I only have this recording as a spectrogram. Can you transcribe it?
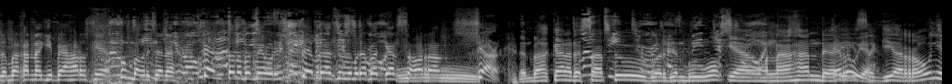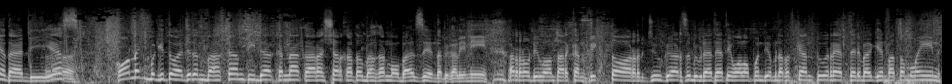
dan bahkan lagi harusnya tumbang di sana. dan Tonoban Memory tidak berhasil mendapatkan seorang Shark. Dan bahkan ada satu Guardian Bulwark yang menahan dari Arrow ya? segi arrow-nya tadi. Yes. Connect begitu aja dan bahkan tidak kena ke arah Shark atau bahkan Mobazen. Tapi kali ini arrow dilontarkan Victor juga harus lebih berhati-hati walaupun dia mendapatkan turret dari bagian bottom lane.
